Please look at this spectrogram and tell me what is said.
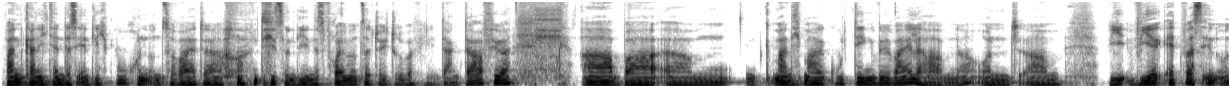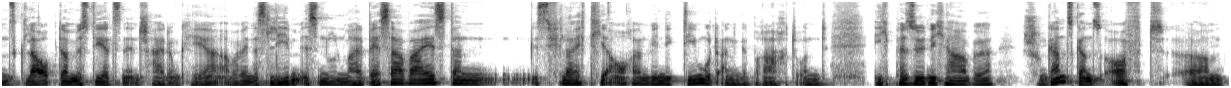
Wann kann ich denn das endlich buchen und so weiter? Und dies und jenes freuen wir uns natürlich drüber. Vielen Dank dafür. Aber ähm, manchmal gut Ding will Weile haben. Ne? Und ähm, wie wir etwas in uns glaubt, da müsste jetzt eine Entscheidung her. Aber wenn das Leben es nun mal besser weiß, dann ist vielleicht hier auch ein wenig Demut angebracht. Und ich persönlich habe schon ganz, ganz oft ähm,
